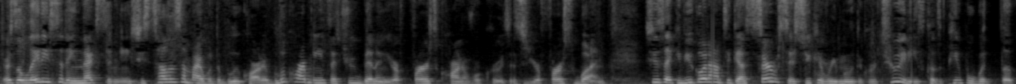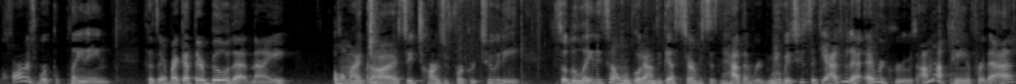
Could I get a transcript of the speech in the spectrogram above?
There's a lady sitting next to me. She's telling somebody with the blue card. A blue card means that you've been on your first carnival cruise. This is your first one. She's like, if you go down to guest services, you can remove the gratuities because people with the cards were complaining because everybody got their bill that night. Oh my gosh, they charge it for gratuity. So the lady told them go down to guest services and have them remove it. She said, yeah, I do that every cruise. I'm not paying for that.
